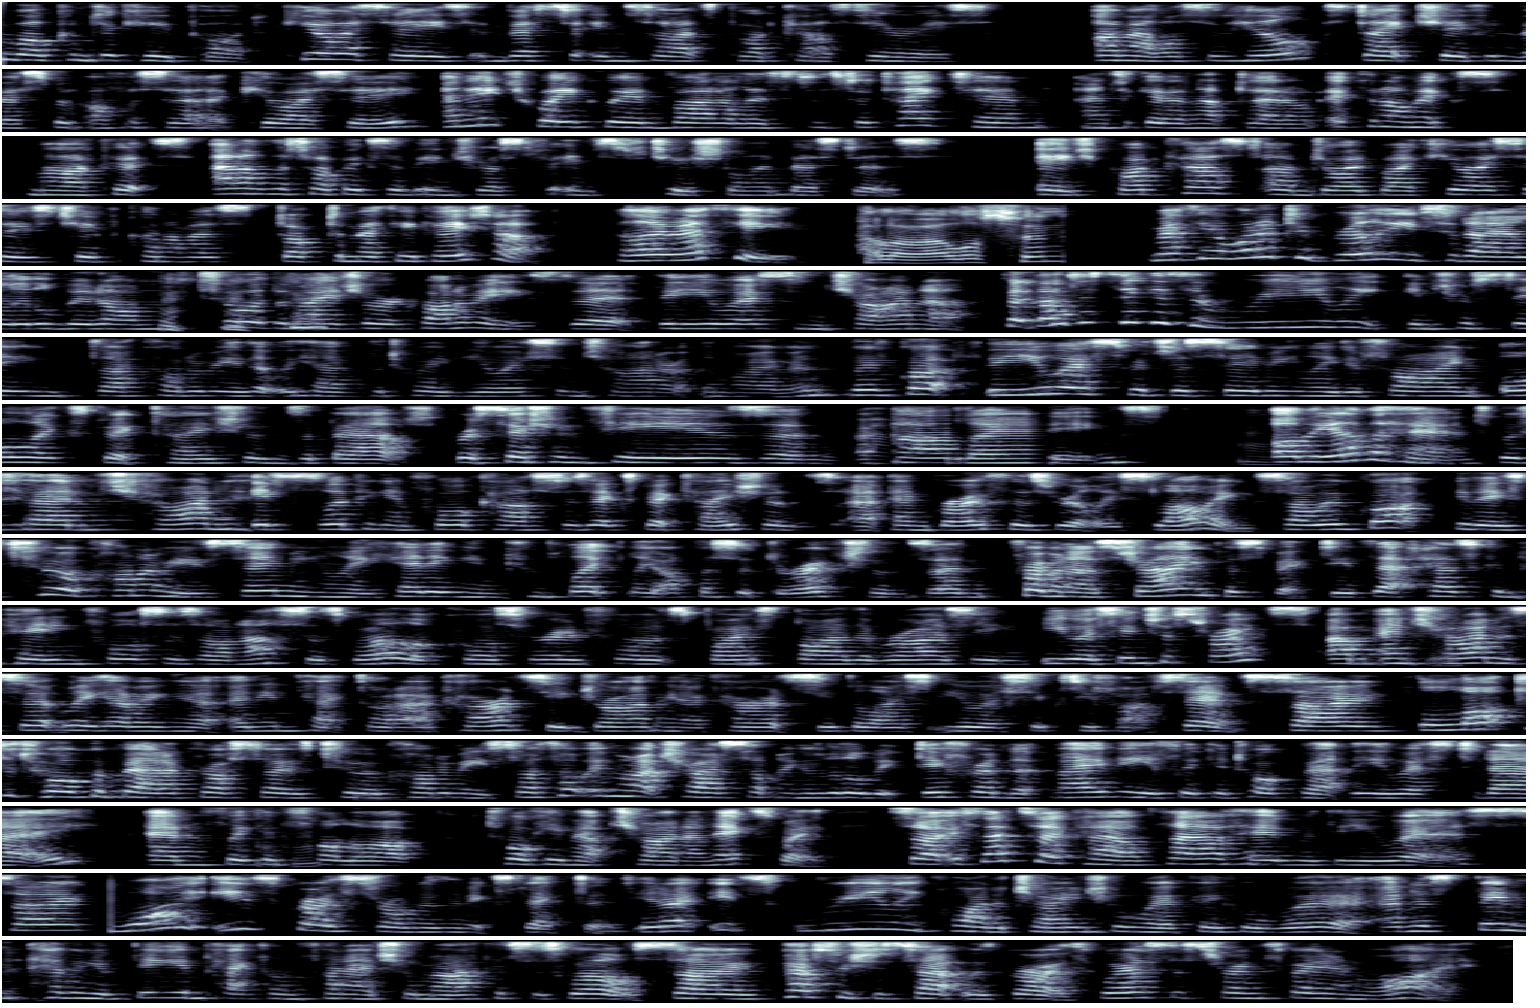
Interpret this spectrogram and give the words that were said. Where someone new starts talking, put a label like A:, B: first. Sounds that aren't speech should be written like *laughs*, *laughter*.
A: and welcome to QPod, QIC's Investor Insights podcast series. I'm Allison Hill, State Chief Investment Officer at QIC, and each week we invite our listeners to take 10 and to get an update on economics, markets, and other topics of interest for institutional investors. Each podcast, I'm joined by QIC's Chief Economist, Dr. Matthew Peter. Hello, Matthew.
B: Hello, Allison.
A: Matthew, I wanted to grill you today a little bit on *laughs* two of the major economies, the, the US and China. But I just think it's a really interesting dichotomy that we have between US and China at the moment. We've got the US, which is seemingly defying all expectations about recession fears and hard landings. Mm. On the other hand, we've had China it's slipping in forecasters' expectations and growth is really slowing. So we've got these two economies seemingly heading in completely opposite directions. And from an Australian perspective, that has competing forces on us as well. Of course, we're influenced both by the rising US interest rates um, and China is certainly having a, an impact on our currency, driving our currency below US 65 cents. So a lot to talk about across those two economies. So I thought we might try something a little bit different that maybe if we could talk about the US today and if we could mm-hmm. follow up talking about China next week. So if that's okay, I'll plow ahead with the US. So why is growth stronger than expected? You know, it's really quite a change from where people were, and it's been having a big impact on financial markets as well. So perhaps we should start with growth. Where's the strength been and why?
